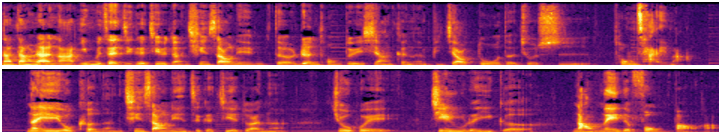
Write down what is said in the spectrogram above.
那当然啦，因为在这个阶段，青少年的认同对象可能比较多的就是同侪嘛。那也有可能青少年这个阶段呢，就会进入了一个。脑内的风暴，哈，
